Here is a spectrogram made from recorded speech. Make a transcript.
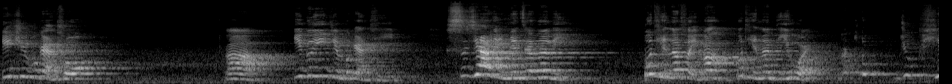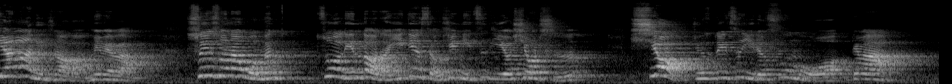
一句不敢说，啊，一个意见不敢提，私下里面在那里不停的诽谤，不停的诋毁，那就。就偏了，你知道吧？明白吧？所以说呢，我们做领导的一定首先你自己要孝慈，孝就是对自己的父母，对吧？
